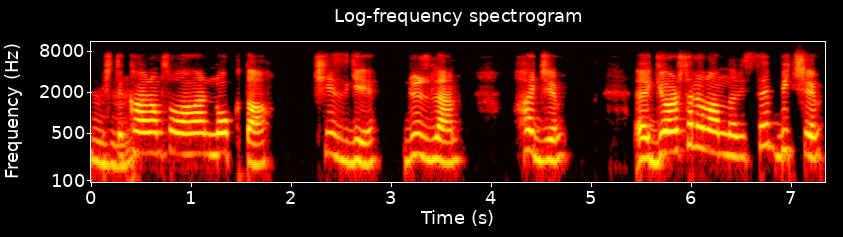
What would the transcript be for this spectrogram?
Hı-hı. İşte kavramsal olanlar nokta, çizgi, düzlem, hacim. E, görsel olanlar ise biçim,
